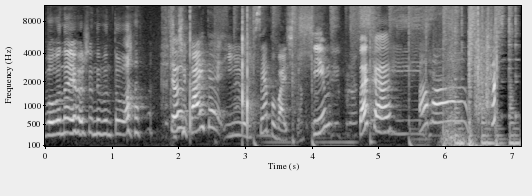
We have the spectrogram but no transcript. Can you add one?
бо вона його ще не монтувала. Все, Чекайте і все побачите. всім пока! Па-па!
